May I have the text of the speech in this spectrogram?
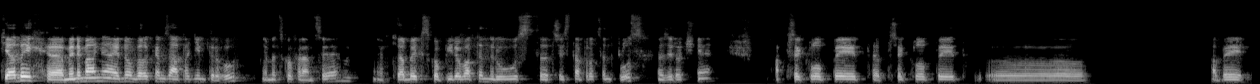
Chtěl bych eh, minimálně na jednom velkém západním trhu, Německo-Francie, chtěl bych skopírovat ten růst 300% plus meziročně a překlopit, překlopit uh, aby,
